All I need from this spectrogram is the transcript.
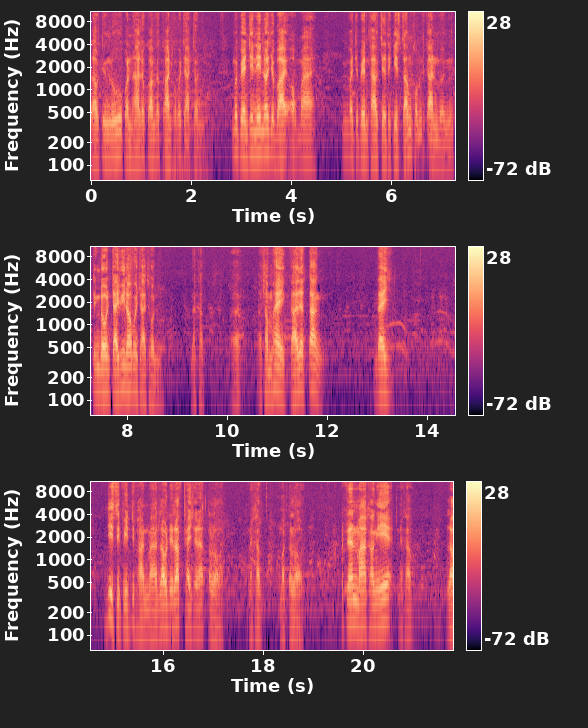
เราจึงรู้ปัญหาและความต้องการของประชาชน เมื่อเป็นเช่นนี้นโยบายออกมาไม่ว่าจะเป็นทางเศรษฐกิจสังคมการเมือง จึงโดนใจพี่น้องประชาชนนะครับ ทำให้การเลือกตั้งใน 20 ปีที่ผ่านมา เราได้รับชัยชนะตลอดนะครับ มาตลอด เพราะฉะนั้นมาครั้งนี้นะครับ เรา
